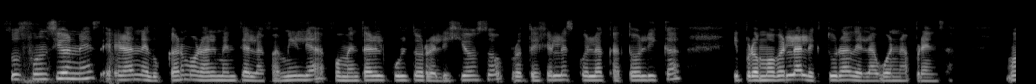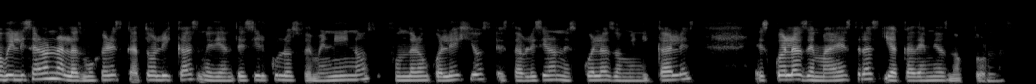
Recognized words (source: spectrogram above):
Sus funciones eran educar moralmente a la familia, fomentar el culto religioso, proteger la escuela católica y promover la lectura de la buena prensa. Movilizaron a las mujeres católicas mediante círculos femeninos, fundaron colegios, establecieron escuelas dominicales, escuelas de maestras y academias nocturnas.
